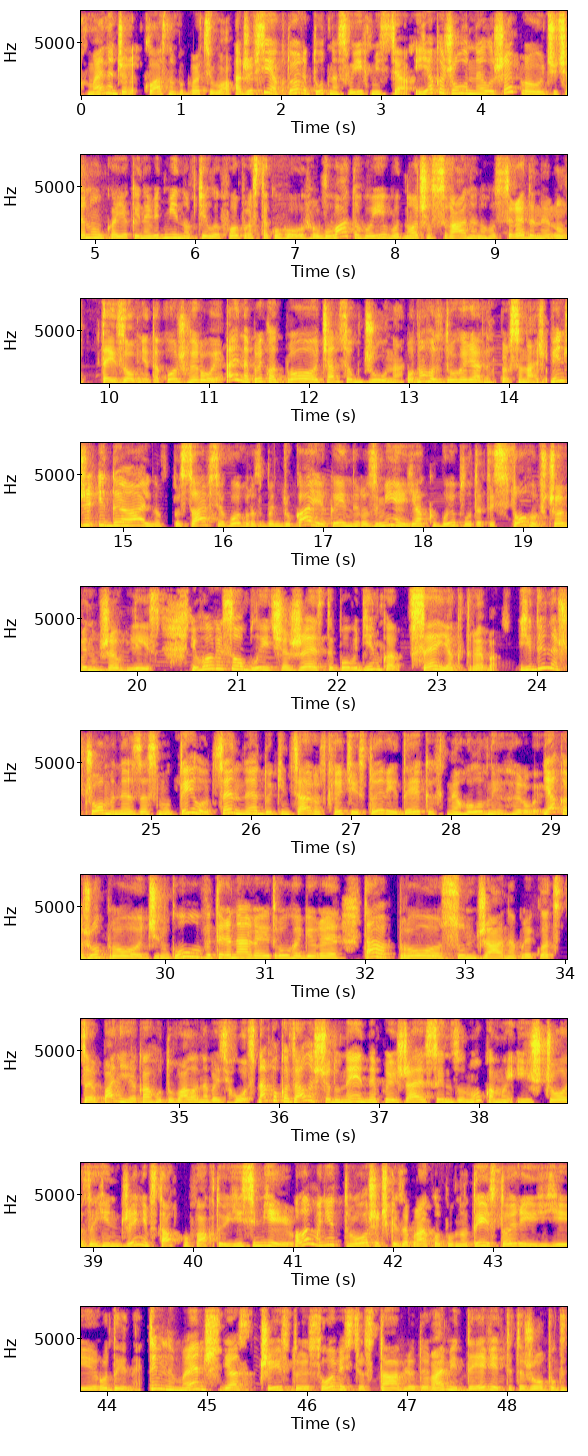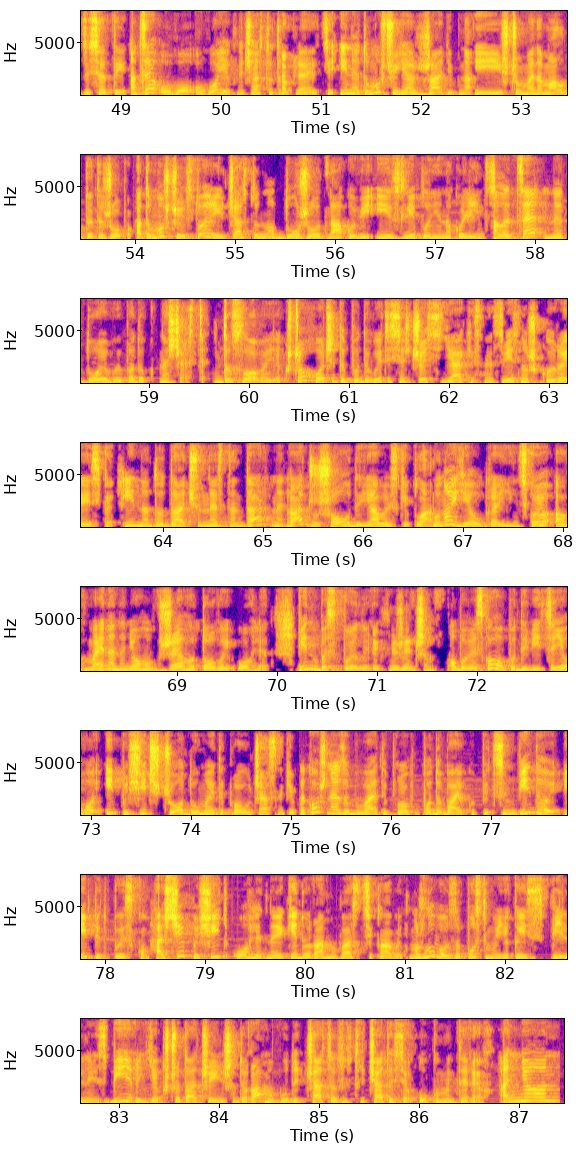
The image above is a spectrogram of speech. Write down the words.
кастинг-менеджер класно попрацював, адже всі актори тут на своїх місцях. І я кажу не лише про Чечанука, який на відмінно втілив образ такого грубуватого і водночас раненого зсередини, ну та й зовні також героя, а й, наприклад, про Чансок Джуна, одного з другорядних персонажів. Він же ідеально вписався в образ бандюка, який не розуміє, як виплутатись з того, в що він вже вліз. Його риси обличчя, жести, поведінка все як треба. Єдине, що мене засмутило, це не до кінця розкриті історії деяких неголовних героїв. Я кажу про Джінгу, ветеринара і друга героя, та про Сунджа, наприклад, це пані, яка готувала на весь гост. Нам показали, що до неї не приїжджає син з онуками, і що загін джинів став по факту її сім'єю. Але мені трошечки забракло повноти історії її родини. Тим не менш, я з чистою совістю ставлю до рамі 9 титижопок з 10. А це ого ого як не часто трапляється. І не тому, що я жадібна і що в мене мало титижопок, а тому, що історії часто ну дуже однакові і зліплені на колінці. Але це не той випадок на щастя. До слова, якщо хочете подивитися щось якісне, звісно ж корейське і на додачу нестандартне, раджу шоу Диявольський план. Воно є українською, а в мене на нього вже готовий огляд. Він без спойлерів, між іншим. Обов'язково подивіться його і пишіть, що думаєте про учасників. Також не забувайте про вподобайку під цим відео і підписку. А ще пишіть огляд, на які дорами вас цікавить. Можливо, запустимо якийсь спільний збір, якщо та чи інша дорама буде часто зустрічатися у коментарях. Аньон!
